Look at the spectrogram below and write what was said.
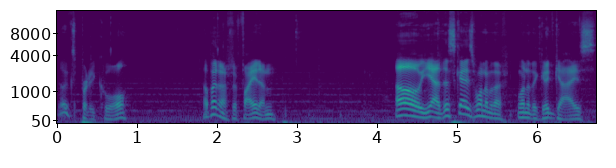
It looks pretty cool. Hope I don't have to fight him. Oh yeah, this guy's one of the one of the good guys.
